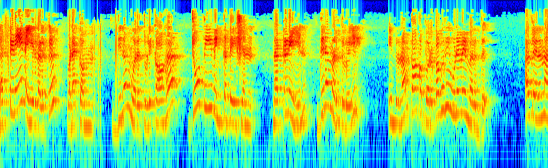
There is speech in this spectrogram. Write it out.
நட்டினே நேயர்களுக்கு வணக்கம். தினம் ஒரு துளிக்காக ஜோதி வெங்கடேஷன் நட்டினையின் தின மருத்துவையில் இன்று நாம் பார்க்க போற பகுதி உணவே மருந்து. அதுல என்னன்னா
